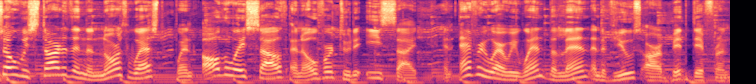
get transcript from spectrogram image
So we started in the northwest, went all the way south and over to the east side. And everywhere we went, the land and the views are a bit different.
